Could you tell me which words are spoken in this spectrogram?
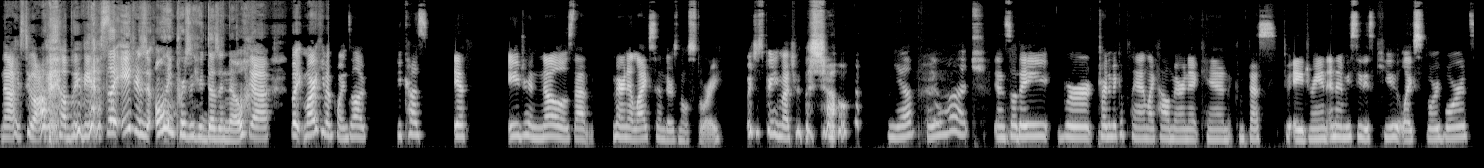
Nah, he's too ob- oblivious. Like Adrian's the only person who doesn't know. yeah. But Marc even points out because if Adrian knows that Marinette likes him, there's no story. Which is pretty much with the show. Yep, pretty much. And so they were trying to make a plan, like how Marinette can confess to Adrian. And then we see these cute, like, storyboards.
